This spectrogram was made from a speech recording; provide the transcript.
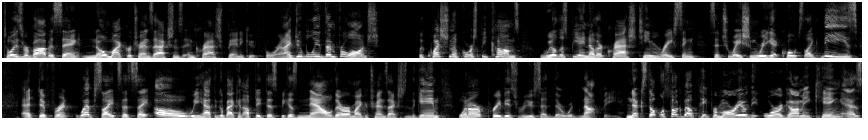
Toys for Bob is saying no microtransactions in Crash Bandicoot 4. And I do believe them for launch. The question, of course, becomes will this be another Crash Team Racing situation where you get quotes like these at different websites that say, oh, we have to go back and update this because now there are microtransactions in the game when our previous review said there would not be. Next up, let's talk about Paper Mario, the Origami King, as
